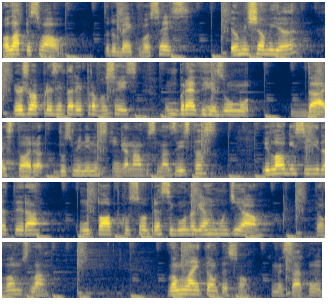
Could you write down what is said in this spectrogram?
Olá pessoal, tudo bem com vocês? Eu me chamo Ian e hoje eu apresentarei para vocês um breve resumo da história dos meninos que enganavam os nazistas e logo em seguida terá um tópico sobre a Segunda Guerra Mundial. Então vamos lá. Vamos lá então, pessoal. Começar com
